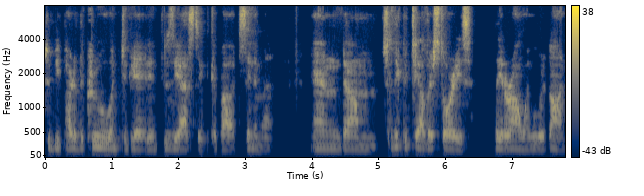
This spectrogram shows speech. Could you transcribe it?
to be part of the crew and to get enthusiastic about cinema. And um, so they could tell their stories later on when we were gone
